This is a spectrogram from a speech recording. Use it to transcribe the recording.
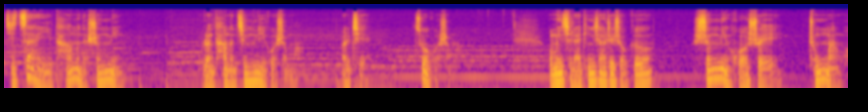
及在意他们的生命，无论他们经历过什么，而且做过什么。我们一起来听一下这首歌，《生命活水充满我》。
